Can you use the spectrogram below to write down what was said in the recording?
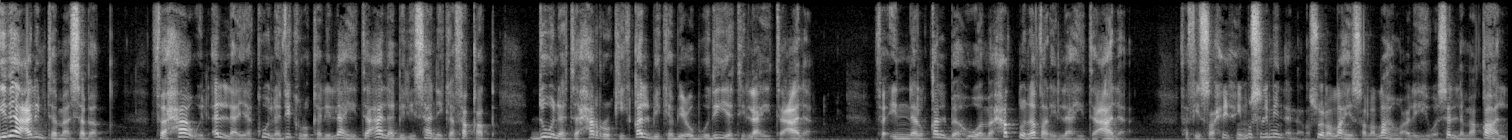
إذا علمت ما سبق فحاول ألا يكون ذكرك لله تعالى بلسانك فقط دون تحرك قلبك بعبودية الله تعالى. فإن القلب هو محط نظر الله تعالى. ففي صحيح مسلم أن رسول الله صلى الله عليه وسلم قال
